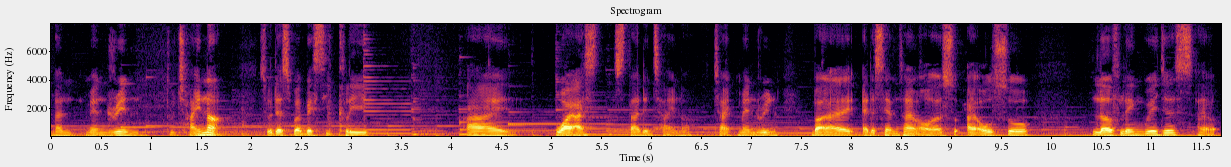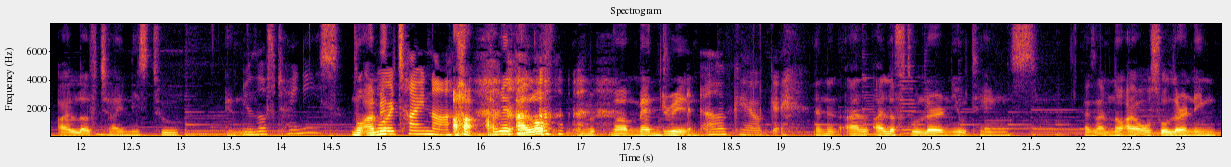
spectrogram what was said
man- Mandarin to China. So that's why basically I why I studied China Chi- Mandarin. But I, at the same time, I also I also love languages. I, I love Chinese too. And You love Chinese? no, I mean or China? I mean I love m- uh, Mandarin Okay, okay. and then I, I love to learn new things as i'm now i also learning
